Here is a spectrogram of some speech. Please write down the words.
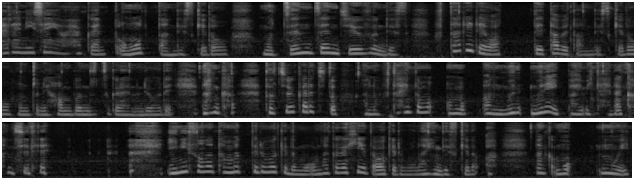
れで2400円と思ったんですけどもう全然十分です。2人で割って食べたんですけど本当に半分ずつぐらいの量で。なんか途中からちょっとあの2人とももあの胸いっぱいみたいな感じで。胃にそんな溜まってるわけでもお腹が冷えたわけでもないんですけどあなんかもうもういっ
